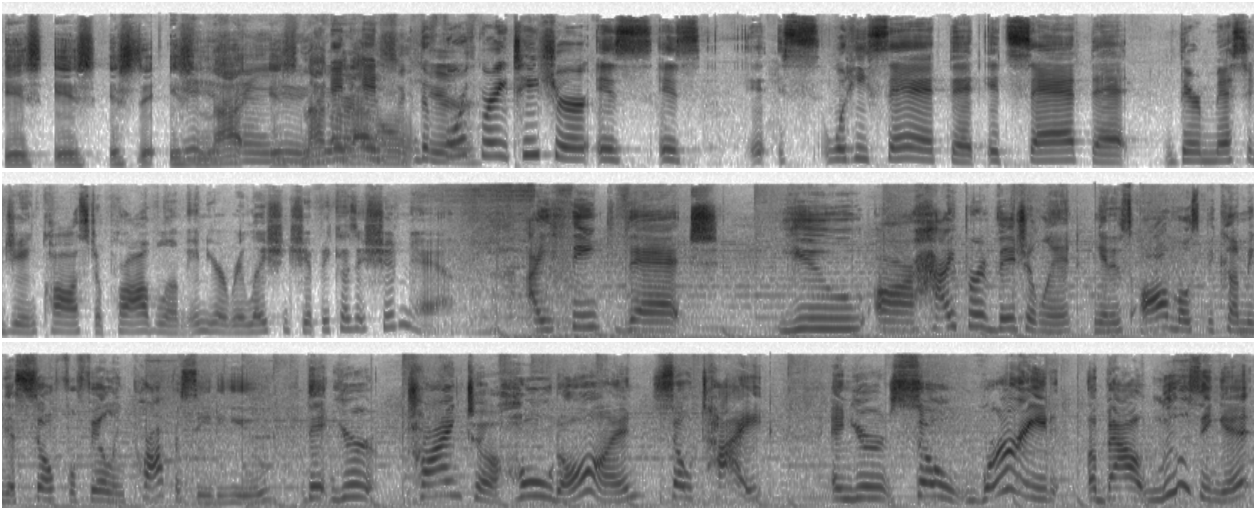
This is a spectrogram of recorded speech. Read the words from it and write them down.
Is it's it's the, it's not in it's not You're that I and, don't. and the Secure. fourth grade teacher is is, is what he said that it's sad that their messaging caused a problem in your relationship because it shouldn't have. I think that you are hyper vigilant and it's almost becoming a self-fulfilling prophecy to you that you're trying to hold on so tight and you're so worried about losing it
